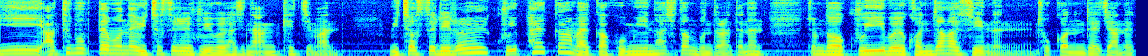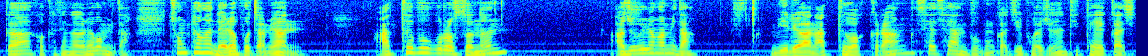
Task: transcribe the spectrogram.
이 아트북 때문에 위쳐3를 구입을 하지는 않겠지만 위쳐3를 구입할까 말까 고민하시던 분들한테는 좀 더 구입을 권장할 수 있는 조건 되지 않을까 그렇게 생각을 해봅니다. 총평을 내려보자면 아트북으로서는 아주 훌륭합니다. 미려한 아트워크랑 세세한 부분까지 보여주는 디테일까지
